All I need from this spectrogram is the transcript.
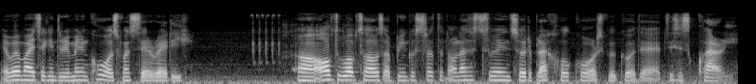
and where am I taking the remaining cores once they're ready? Uh, all the warp towers are being constructed on Ash Twin, so the black hole cores will go there. This is Clary.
